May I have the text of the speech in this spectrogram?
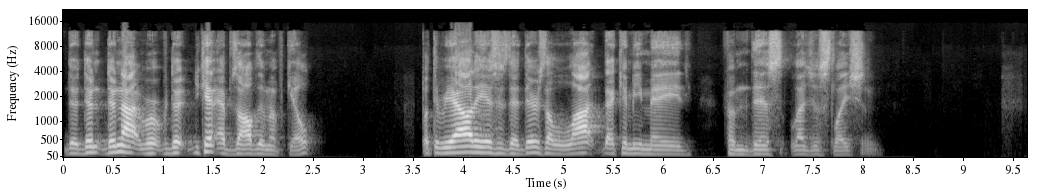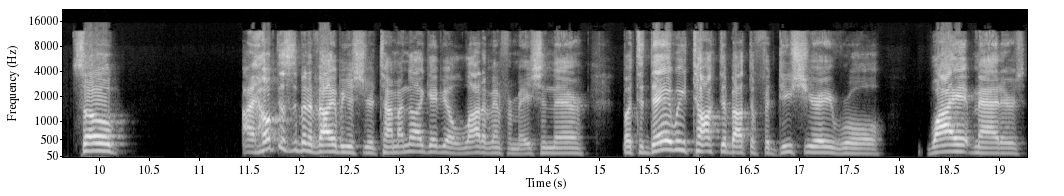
They're, they're, they're not they're, you can't absolve them of guilt, but the reality is is that there's a lot that can be made from this legislation. So I hope this has been a valuable use of your time. I know I gave you a lot of information there, but today we talked about the fiduciary rule, why it matters,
